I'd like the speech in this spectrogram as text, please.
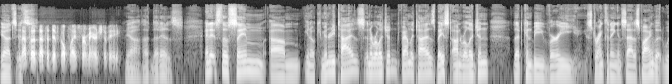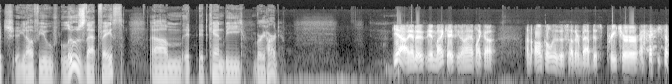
Yeah, it's, it's that's a that's a difficult place for a marriage to be. Yeah, that that is. And it's those same, um, you know, community ties in a religion, family ties based on religion that can be very strengthening and satisfying. But which, you know, if you lose that faith, um, it it can be very hard. Yeah, and in my case, you know, I have like a an uncle who's a Southern Baptist preacher, you know,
